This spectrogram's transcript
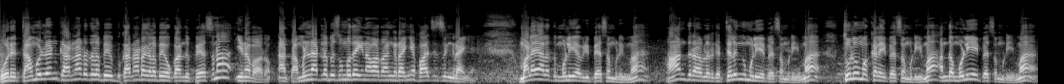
ஒரு தமிழன் கர்நாடகத்தில் போய் கர்நாடகாவில் போய் உட்காந்து பேசினா இனவாதம். நான் தமிழ்நாட்டில் பேசும்போது இனவாதங்கிறாங்க பாசிசங்கிறாங்க மலையாளத்து மொழியை அப்படி பேச முடியுமா? ஆந்திராவில் இருக்க தெலுங்கு மொழியை பேச முடியுமா? துளு மக்களை பேச முடியுமா? அந்த மொழியை பேச முடியுமா?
